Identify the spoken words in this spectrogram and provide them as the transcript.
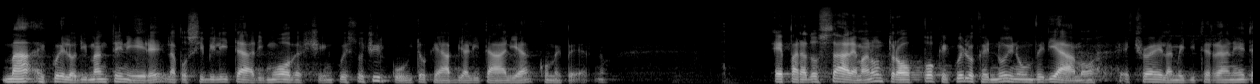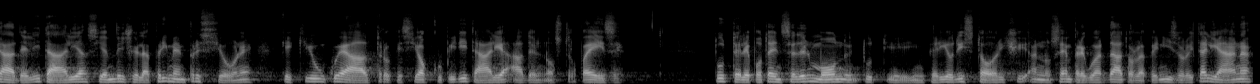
ma è quello di mantenere la possibilità di muoverci in questo circuito che abbia l'Italia come perno. È paradossale, ma non troppo, che quello che noi non vediamo, e cioè la mediterraneità dell'Italia, sia invece la prima impressione che chiunque altro che si occupi d'Italia ha del nostro paese. Tutte le potenze del mondo, in tutti i periodi storici, hanno sempre guardato la penisola italiana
